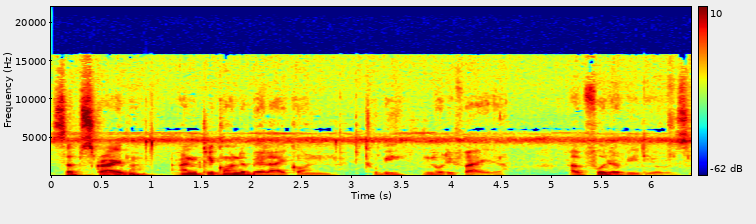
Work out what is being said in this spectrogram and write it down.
subscribe and click on the bell icon to be notified further videos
